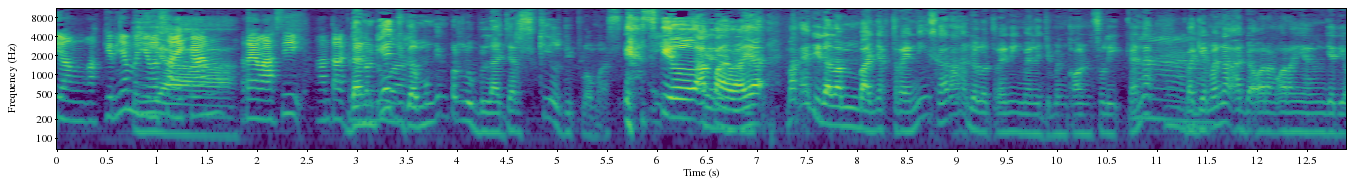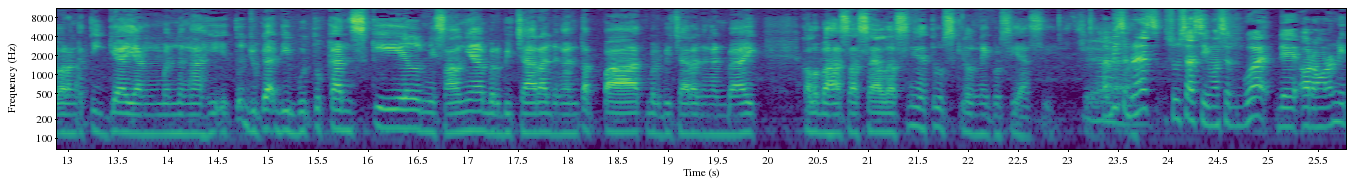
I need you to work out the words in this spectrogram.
yang akhirnya menyelesaikan Iya. relasi antara kita dan berdua. dia juga mungkin perlu belajar skill diplomasi. Skill apa lah ya. Makanya di dalam banyak training sekarang ada lo training manajemen konflik. Karena Hmm. bagaimana ada orang-orang yang jadi orang ketiga yang menengahi itu juga dibutuhkan skill. Misalnya berbicara dengan tepat berbicara dengan baik. Kalau bahasa salesnya itu skill negosiasi. Tapi sebenarnya susah sih. Maksud gue di orang-orang di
